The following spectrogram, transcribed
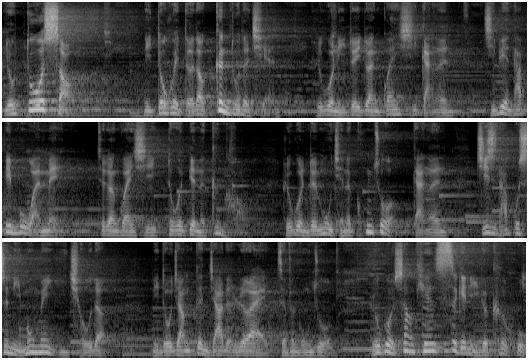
有多少，你都会得到更多的钱。如果你对一段关系感恩，即便它并不完美，这段关系都会变得更好。如果你对目前的工作感恩，即使它不是你梦寐以求的，你都将更加的热爱这份工作。如果上天赐给你一个客户，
